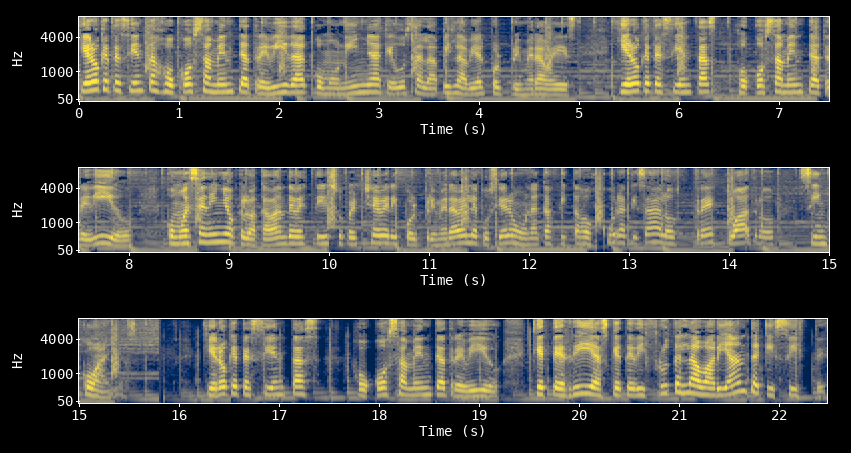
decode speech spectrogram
Quiero que te sientas jocosamente atrevida como niña que usa lápiz labial por primera vez. Quiero que te sientas jocosamente atrevido, como ese niño que lo acaban de vestir súper chévere y por primera vez le pusieron una cafita oscura quizás a los 3, 4, 5 años. Quiero que te sientas jocosamente atrevido, que te rías, que te disfrutes la variante que hiciste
